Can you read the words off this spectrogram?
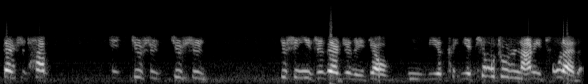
但是它就就是就是就是一直在这里叫，也可也听不出是哪里出来的。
